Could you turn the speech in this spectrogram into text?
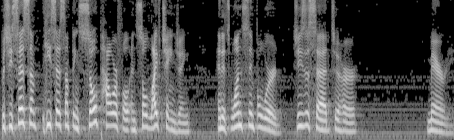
But she says some, he says something so powerful and so life changing, and it's one simple word Jesus said to her, Mary.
